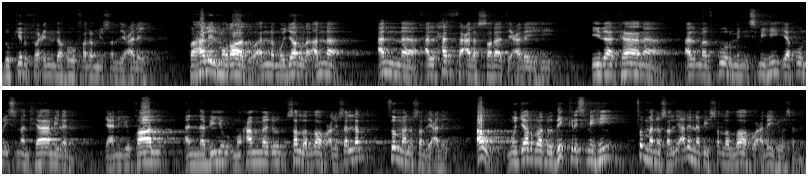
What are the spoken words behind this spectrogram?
dhukirtu indahu falam yusalli alaihi fa hal al murad anna mujarrad anna أن الحث على الصلاة عليه إذا كان المذكور من اسمه يكون اسما كاملا يعني يقال النبي محمد صلى الله عليه وسلم ثم نصلي عليه أو مجرد ذكر اسمه ثم نصلي على النبي صلى الله عليه وسلم.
